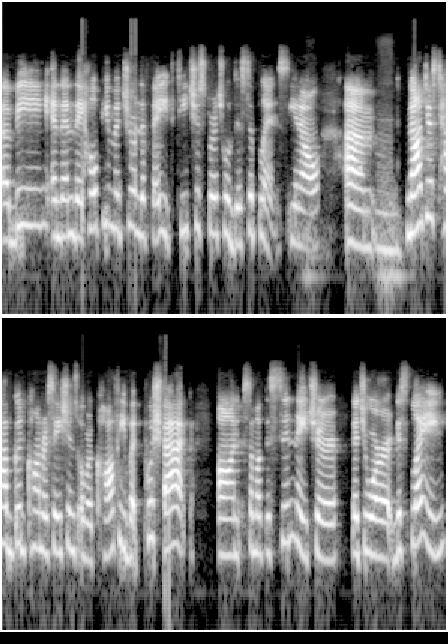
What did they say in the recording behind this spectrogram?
uh, being, and then they help you mature in the faith, teach you spiritual disciplines, you know, um, mm. not just have good conversations over coffee, but push back on some of the sin nature that you are displaying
